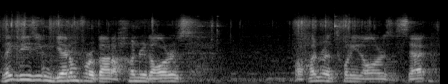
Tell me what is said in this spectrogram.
I think these you can get them for about $100 or $120 a set.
